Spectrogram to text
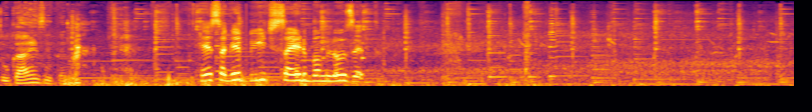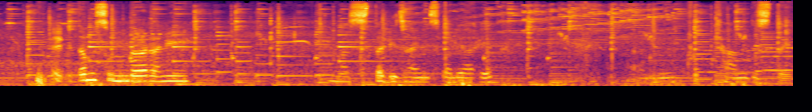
तू काय आहेस हे सगळे बीच साइड बंगलोज आहेत. एकदम सुंदर आणि मस्त डिझाईन्स वाले आहेत. आणि खूप छान दिसतंय.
